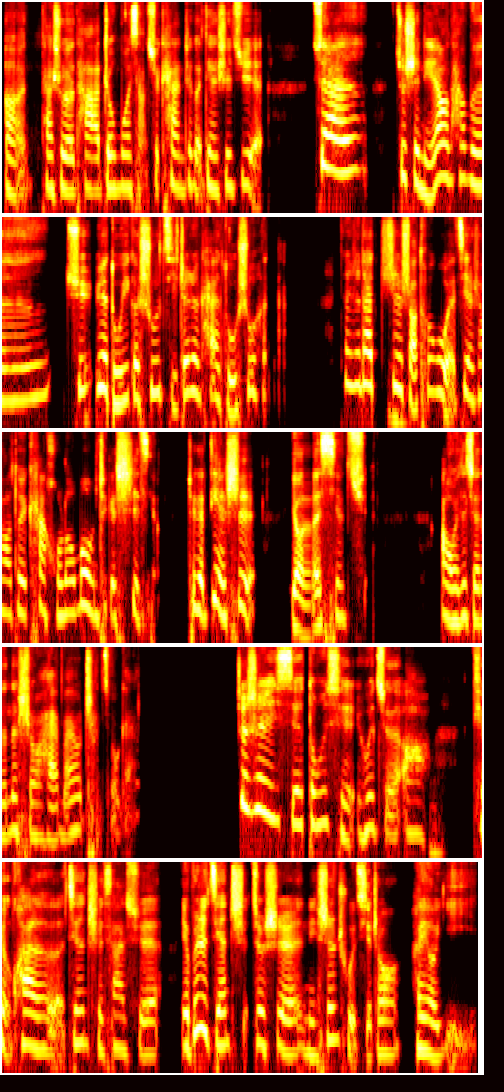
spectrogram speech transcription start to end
嗯，他说他周末想去看这个电视剧。虽然就是你让他们去阅读一个书籍，真正开始读书很难，但是他至少通过我的介绍，对看《红楼梦》这个事情，这个电视。有了兴趣啊，我就觉得那时候还蛮有成就感。就是一些东西，你会觉得啊，挺快乐的。坚持下去，也不是坚持，就是你身处其中很有意义。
